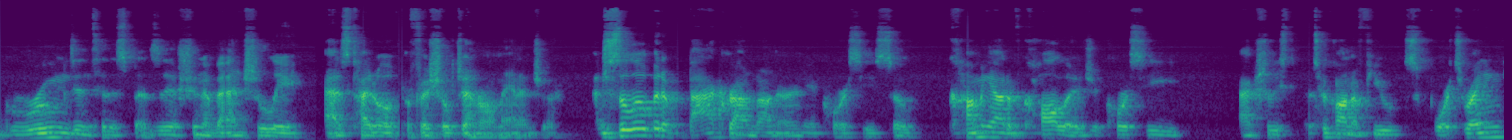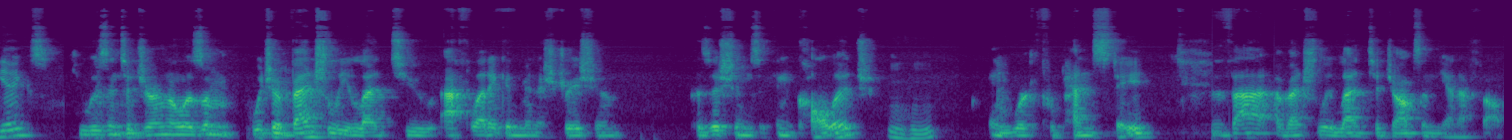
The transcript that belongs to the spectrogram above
groomed into this position eventually as title of official general manager. Just a little bit of background on Ernie Accorsi. So, coming out of college, Accorsi actually took on a few sports writing gigs. He was into journalism, which eventually led to athletic administration positions in college Mm-hmm. And he worked for Penn State. That eventually led to jobs in the NFL.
